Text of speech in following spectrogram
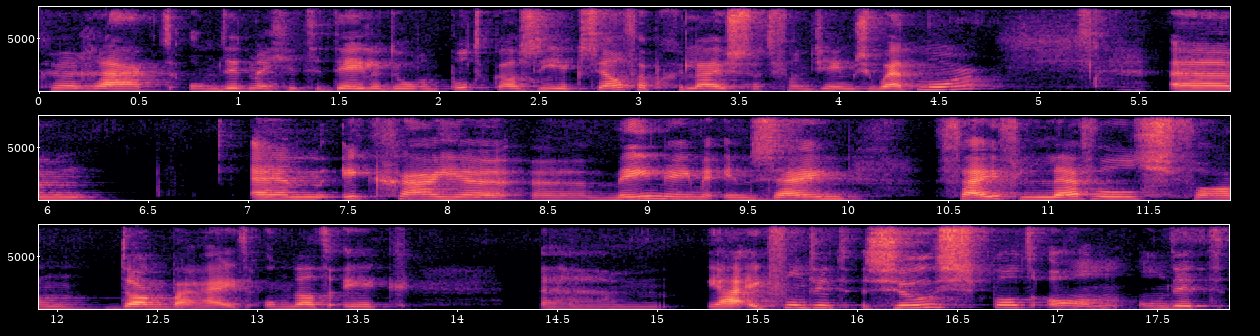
geraakt om dit met je te delen door een podcast die ik zelf heb geluisterd van James Wedmore. Um, en ik ga je uh, meenemen in zijn vijf levels van dankbaarheid. Omdat ik, um, ja, ik vond dit zo spot on om dit,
